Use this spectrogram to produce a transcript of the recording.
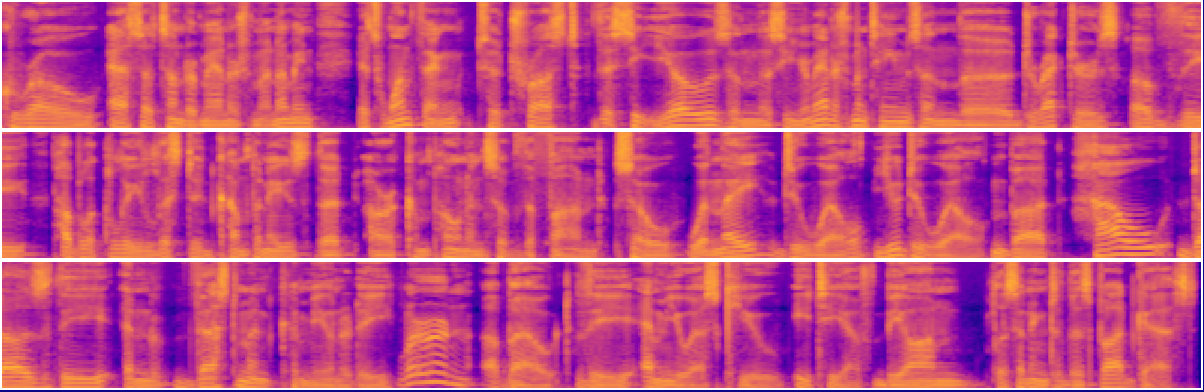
grow assets under management? I mean, it's one thing to trust the CEOs and the senior management teams and the directors of the publicly listed companies that are components of the fund. So when they do well, you do well. But how does the investment community learn about the MUSQ ETF beyond listening to this podcast?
